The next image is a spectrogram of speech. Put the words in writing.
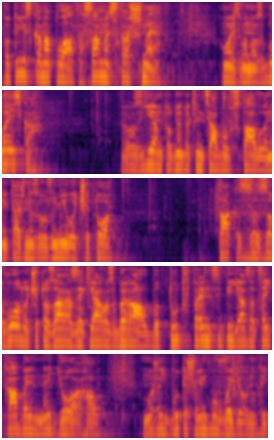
потріскана плата, саме страшне. Ось воно зблизька. Роз'єм тут не до кінця був вставлений, теж не зрозуміло, чи то так з заводу, чи то зараз як я розбирав, бо тут, в принципі, я за цей кабель не дьоргав. Може й бути, що він був видьорнутий.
